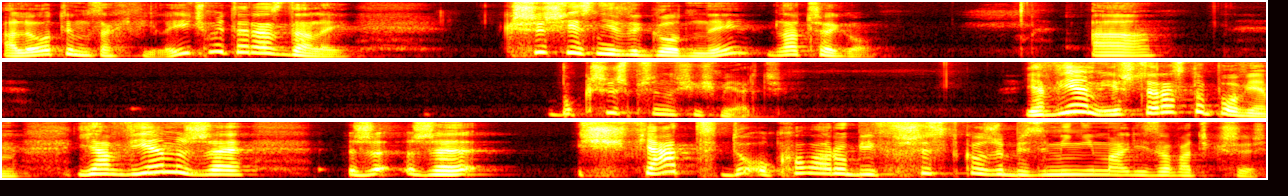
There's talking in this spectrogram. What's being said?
ale o tym za chwilę. Idźmy teraz dalej. Krzyż jest niewygodny. Dlaczego? A bo krzyż przynosi śmierć. Ja wiem, jeszcze raz to powiem. Ja wiem, że, że, że świat dookoła robi wszystko, żeby zminimalizować krzyż.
